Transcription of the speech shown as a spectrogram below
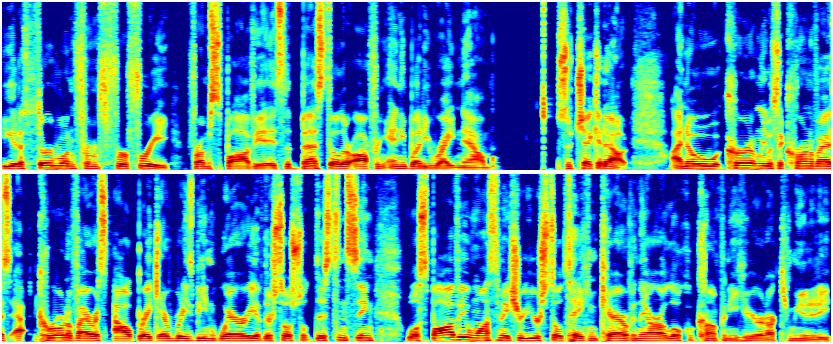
you get a third one from for free from Spavia. It's the best deal they're offering anybody right now. So check it out. I know currently with the coronavirus coronavirus outbreak, everybody's being wary of their social distancing. Well, Spavia wants to make sure you're still taken care of, and they are a local company here in our community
